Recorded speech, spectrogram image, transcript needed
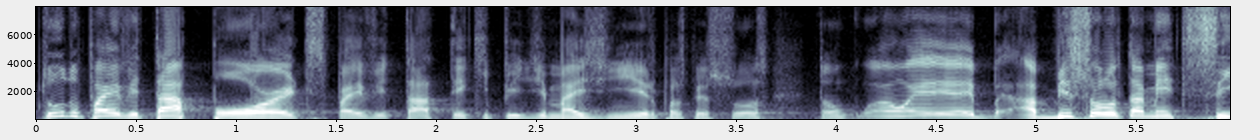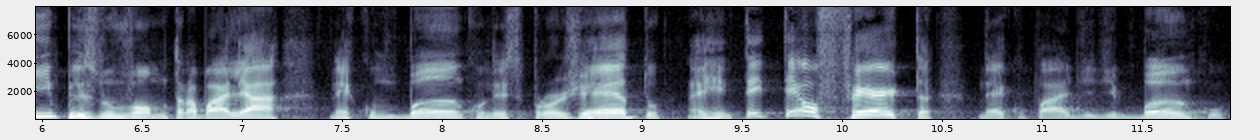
Tudo para evitar aportes, para evitar ter que pedir mais dinheiro para as pessoas. Então é, é absolutamente simples, não vamos trabalhar né, com banco nesse projeto. A gente tem até oferta, né, compadre, de banco,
